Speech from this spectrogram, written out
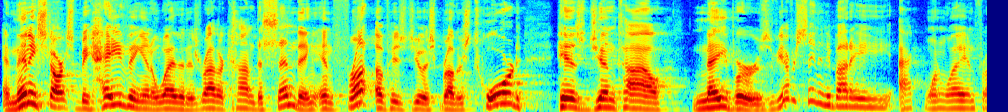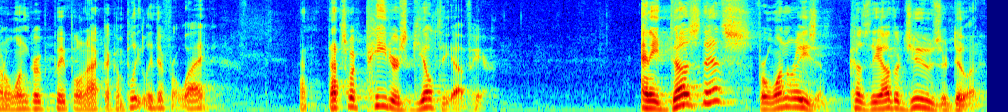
And then he starts behaving in a way that is rather condescending in front of his Jewish brothers toward his Gentile neighbors. Have you ever seen anybody act one way in front of one group of people and act a completely different way? That's what Peter's guilty of here. And he does this for one reason because the other Jews are doing it.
